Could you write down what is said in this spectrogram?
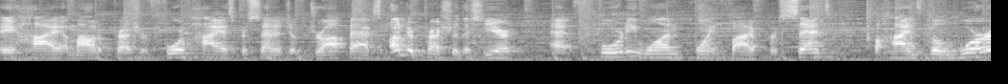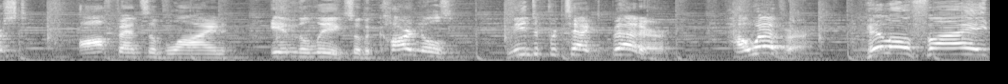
a high amount of pressure. Fourth highest percentage of dropbacks under pressure this year at 41.5%, behind the worst offensive line in the league. So the Cardinals need to protect better. However, pillow fight!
